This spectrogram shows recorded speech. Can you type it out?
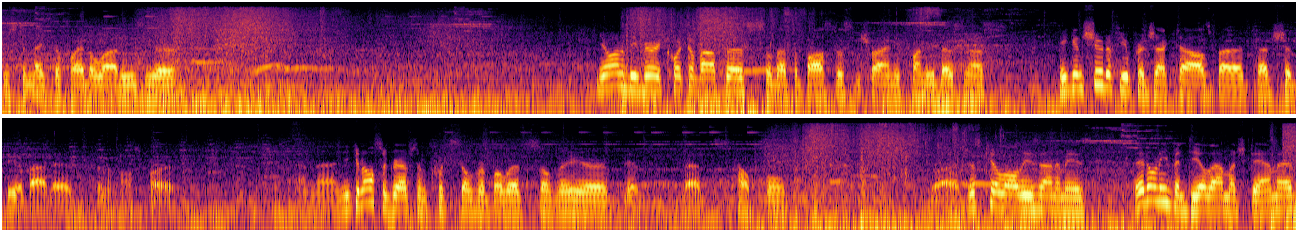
just to make the fight a lot easier. You want to be very quick about this so that the boss doesn't try any funny business. He can shoot a few projectiles, but that should be about it for the most part. And then you can also grab some quicksilver bullets over here if that's helpful. But just kill all these enemies. They don't even deal that much damage.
